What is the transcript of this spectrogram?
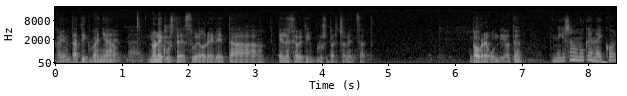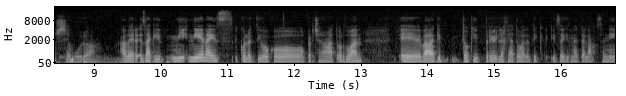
gai hontatik, baina nola ikuste zue hor ere eta LGBTI plus pertsonentzat? Gaur egun diot, eh? Nik esango nuke nahiko seguroa. A ber, ez dakit, ni, nien naiz kolektiboko pertsona bat, orduan, e, badakit toki privilegiatu batetik hitz egiten netela. Zen ni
